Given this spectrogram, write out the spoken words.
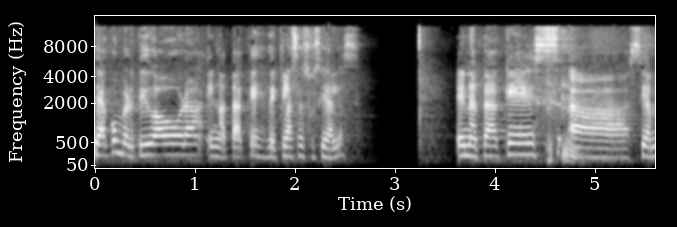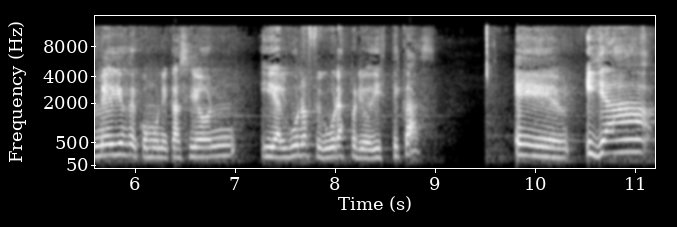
se ha convertido ahora en ataques de clases sociales, en ataques hacia medios de comunicación y algunas figuras periodísticas. Eh, y ya,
